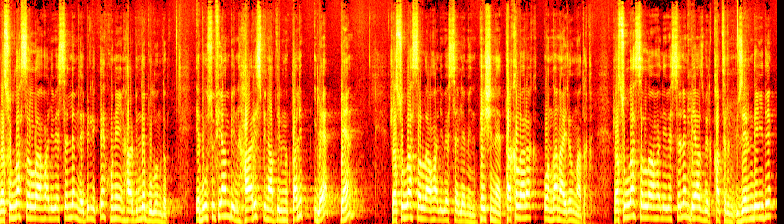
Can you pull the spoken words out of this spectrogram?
Resulullah sallallahu aleyhi ve sellemle birlikte Huneyn Harbi'nde bulundum. Ebu Süfyan bin Haris bin Abdülmuttalip ile ben Resulullah sallallahu aleyhi ve sellemin peşine takılarak ondan ayrılmadık. Resulullah sallallahu aleyhi ve sellem beyaz bir katırın üzerindeydi.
